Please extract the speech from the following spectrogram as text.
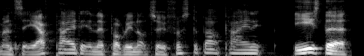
Man City have paid it, and they're probably not too fussed about paying it. He's the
